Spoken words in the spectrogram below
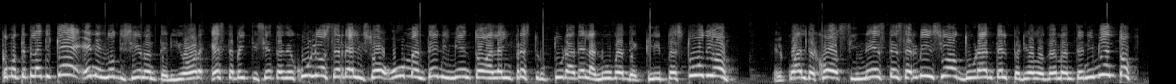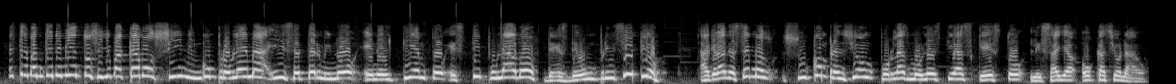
Como te platiqué en el noticiero anterior, este 27 de julio se realizó un mantenimiento a la infraestructura de la nube de Clip Studio el cual dejó sin este servicio durante el periodo de mantenimiento. Este mantenimiento se llevó a cabo sin ningún problema y se terminó en el tiempo estipulado desde un principio. Agradecemos su comprensión por las molestias que esto les haya ocasionado.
